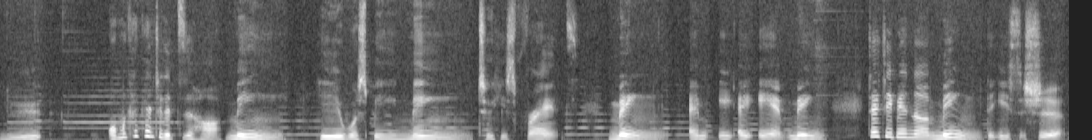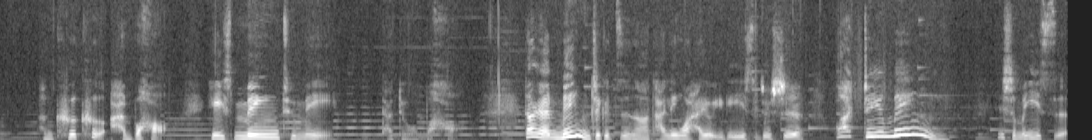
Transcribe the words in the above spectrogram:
驴。我们看看这个字哈，mean。He was being mean to his friends. Mean, M-E-A-N, mean，在这边呢，mean 的意思是很苛刻、很不好。He's mean to me，他对我不好。当然，mean 这个字呢，它另外还有一个意思就是 What do you mean？你什么意思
